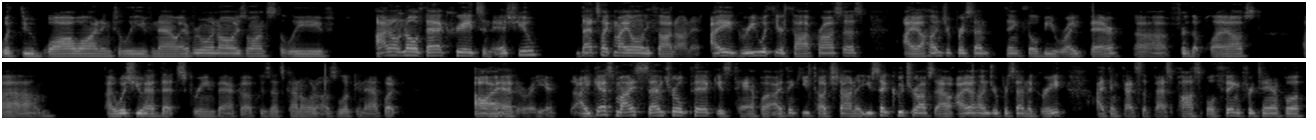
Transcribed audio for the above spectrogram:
with Dubois wanting to leave now. Everyone always wants to leave. I don't know if that creates an issue. That's like my only thought on it. I agree with your thought process. I 100% think they'll be right there uh, for the playoffs. Um, I wish you had that screen back up because that's kind of what I was looking at. But oh, I have it right here. I guess my central pick is Tampa. I think you touched on it. You said Kucherov's out. I 100% agree. I think that's the best possible thing for Tampa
